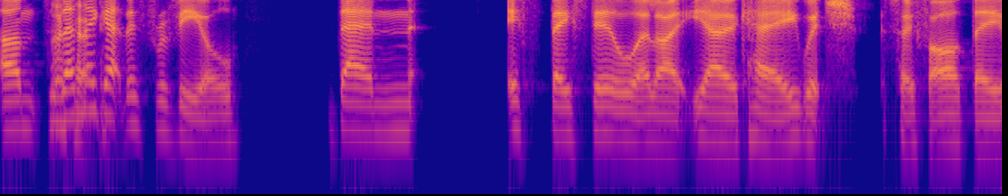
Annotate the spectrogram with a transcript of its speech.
Um, so then they get this reveal. Then if they still are like, yeah, okay, which so far they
